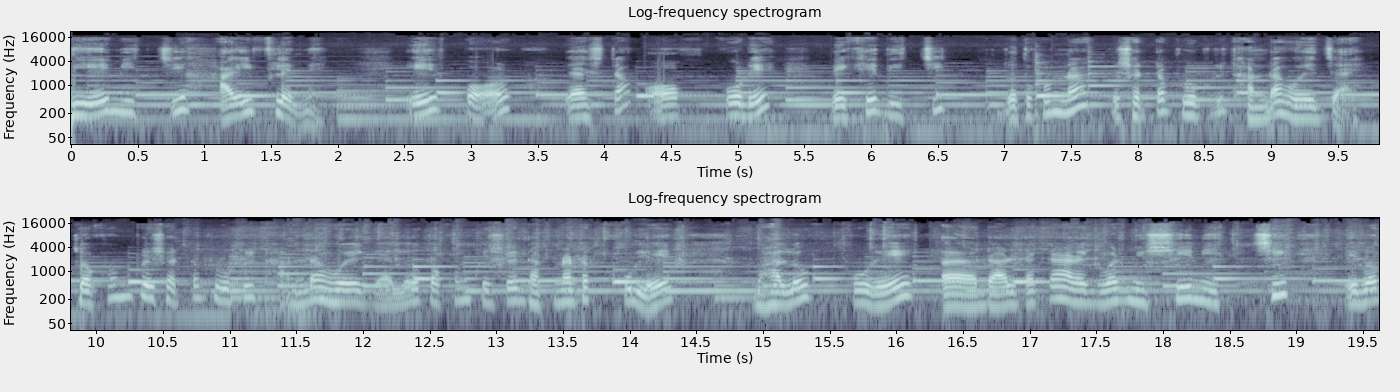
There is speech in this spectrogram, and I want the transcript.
দিয়ে নিচ্ছি হাই ফ্লেমে এরপর গ্যাসটা অফ করে রেখে দিচ্ছি যতক্ষণ না প্রেশারটা পুরোপুরি ঠান্ডা হয়ে যায়। যখন প্রেশারটা পুরোপুরি ঠান্ডা হয়ে গেল, তখন প্রেশারের ঢাকনাটা খুলে ভালো করে ডালটাকে আরেকবার মিশিয়ে নিচ্ছি এবং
